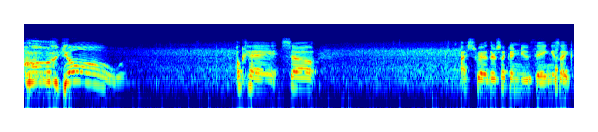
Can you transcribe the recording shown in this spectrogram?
Yo! Okay, so I swear, there's like a new thing. It's like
